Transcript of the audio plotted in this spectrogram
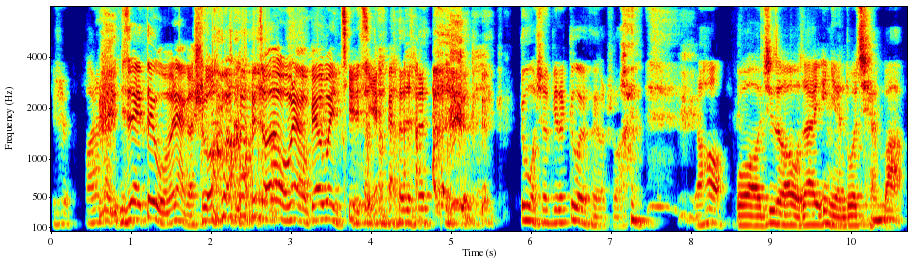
就是发生在你是在对我们两个说吗？找到我们两个不要问你借钱。跟我身边的各位朋友说。然后我记得我在一年多前吧，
